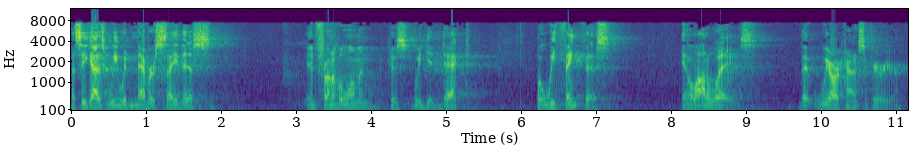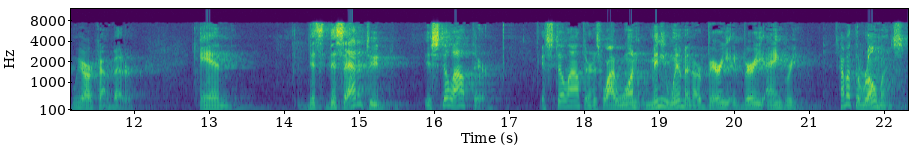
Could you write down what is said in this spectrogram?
Now, see, guys, we would never say this in front of a woman because we'd get decked, but we think this in a lot of ways that we are kind of superior. We are kind of better. And this, this attitude is still out there. It's still out there. And it's why one, many women are very, very angry. How about the Romans?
